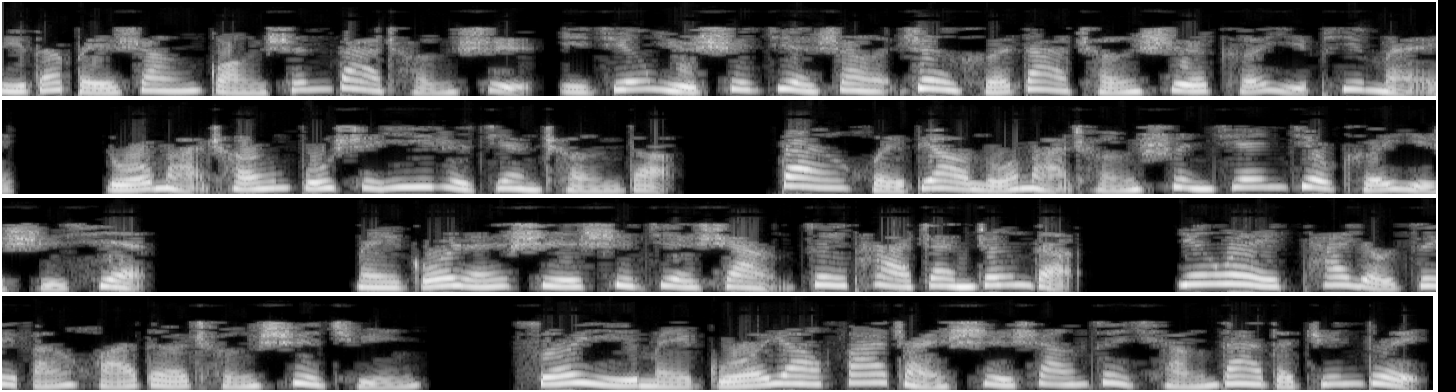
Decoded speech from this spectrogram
你的北上广深大城市已经与世界上任何大城市可以媲美。罗马城不是一日建成的，但毁掉罗马城瞬间就可以实现。美国人是世界上最怕战争的，因为他有最繁华的城市群，所以美国要发展世上最强大的军队，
